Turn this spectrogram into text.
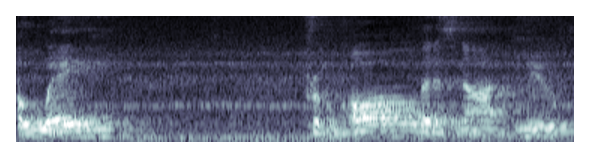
away from all that is not you.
